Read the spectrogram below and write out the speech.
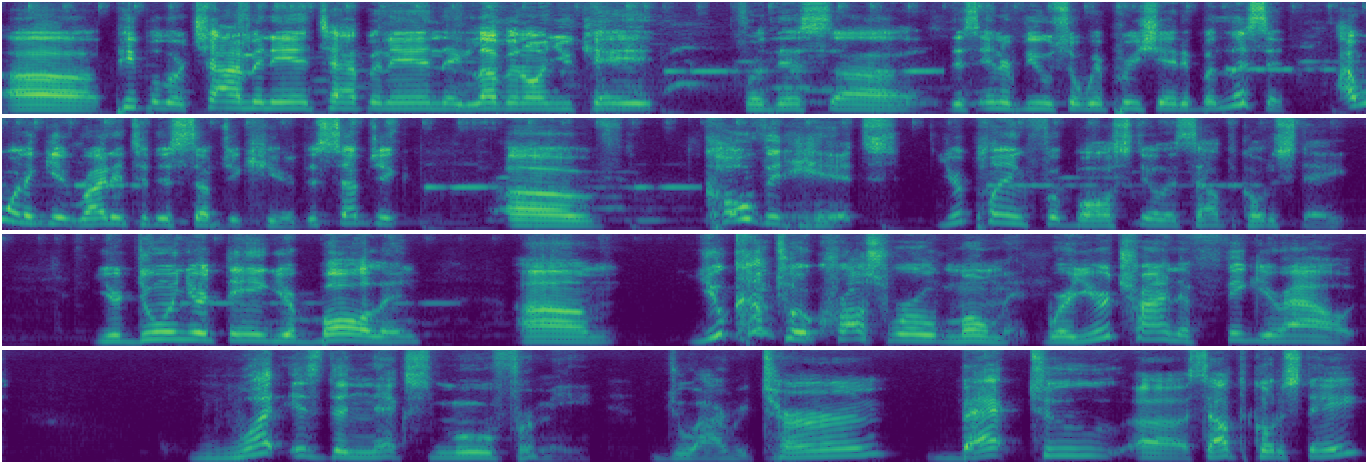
Uh, people are chiming in, tapping in. They love it on UK for this uh, this interview, so we appreciate it. But listen, I want to get right into this subject here. The subject of COVID hits. You're playing football still at South Dakota State. You're doing your thing. You're balling. Um, you come to a crossroad moment where you're trying to figure out what is the next move for me. Do I return? Back to uh, South Dakota State,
